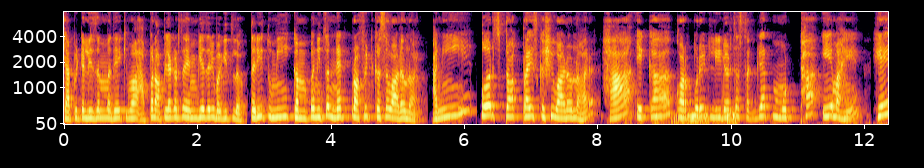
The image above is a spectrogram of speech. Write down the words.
कॅपिटलिझममध्ये किंवा आपण आपल्याकडचं एमबीए जरी बघितलं तरी तुम्ही कंपनीचं नेट प्रॉफिट कसं वाढवणार आणि पर स्टॉक प्राइस कशी वाढवणार हा एका कॉर्पोरेट लिडरचा सगळ्यात मोठा एम आहे. हे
